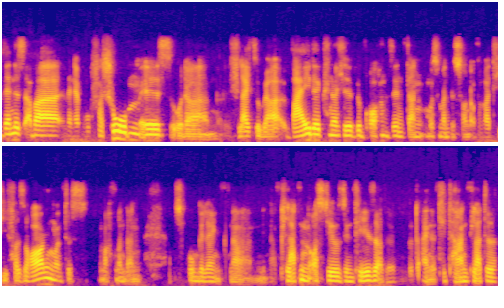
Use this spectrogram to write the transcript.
wenn es aber, wenn der Bruch verschoben ist oder vielleicht sogar beide Knöchel gebrochen sind, dann muss man das schon operativ versorgen und das macht man dann am Sprunggelenk einer, mit einer Plattenosteosynthese, also wird eine Titanplatte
